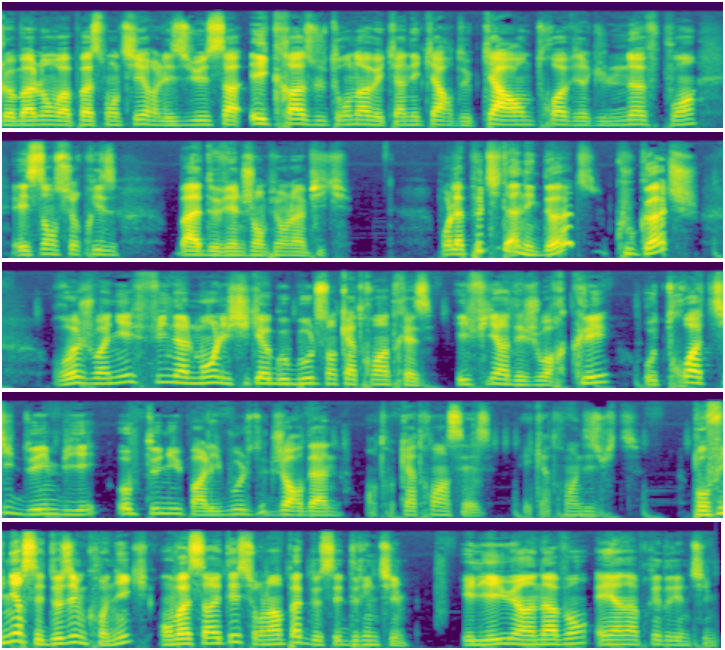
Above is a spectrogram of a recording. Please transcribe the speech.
Globalement, on va pas se mentir, les USA écrasent le tournoi avec un écart de 43,9 points, et sans surprise, bah, deviennent champions olympiques. Pour la petite anecdote, Kukoc rejoignait finalement les Chicago Bulls en 93 et fit un des joueurs clés aux trois titres de NBA obtenus par les Bulls de Jordan entre 96 et 98. Pour finir cette deuxième chronique, on va s'arrêter sur l'impact de cette Dream Team. Il y a eu un avant et un après Dream Team.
